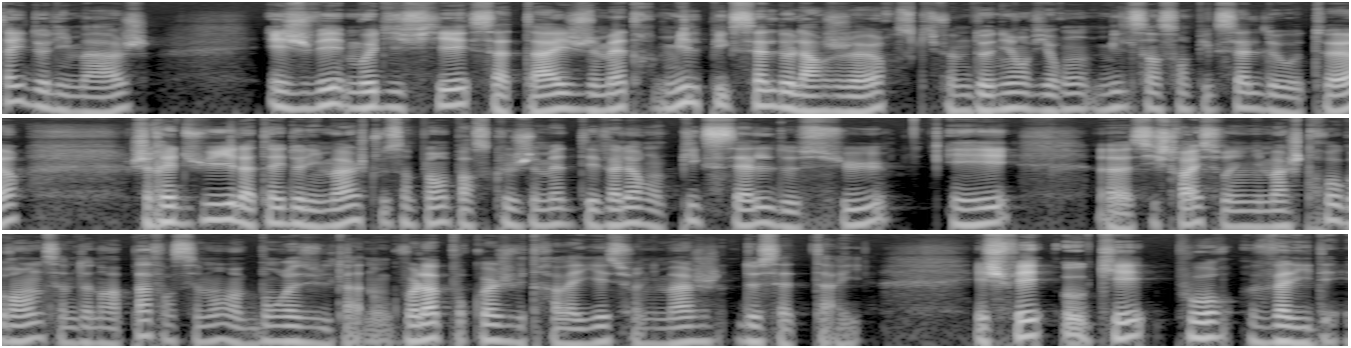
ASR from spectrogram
taille de l'image, et je vais modifier sa taille. Je vais mettre 1000 pixels de largeur, ce qui va me donner environ 1500 pixels de hauteur. Je réduis la taille de l'image tout simplement parce que je vais mettre des valeurs en pixels dessus et euh, si je travaille sur une image trop grande, ça ne me donnera pas forcément un bon résultat. Donc voilà pourquoi je vais travailler sur une image de cette taille. Et je fais OK pour valider.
